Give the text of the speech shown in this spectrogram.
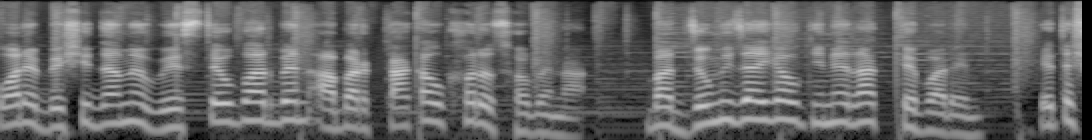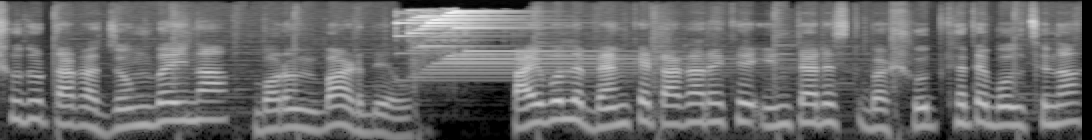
পরে বেশি দামে বেচতেও পারবেন, আবার টাকাও খরচ হবে না। বা জমি জায়গাও কিনে রাখতে পারেন। এতে শুধু টাকা জমবেই না, বরং বাড়বেও। তাই বলে ব্যাংকে টাকা রেখে ইন্টারেস্ট বা সুদ খেতে বলছি না।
